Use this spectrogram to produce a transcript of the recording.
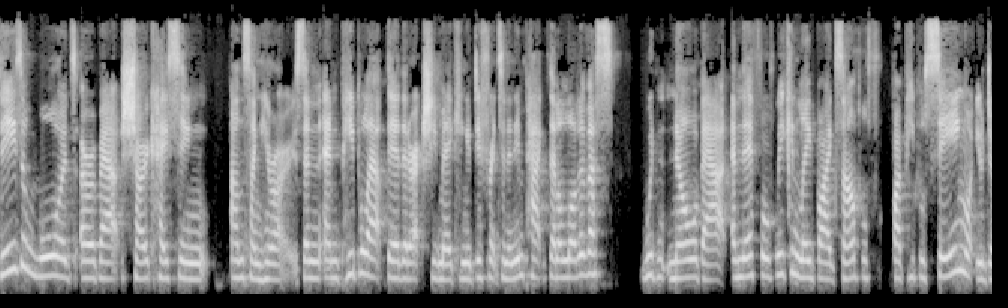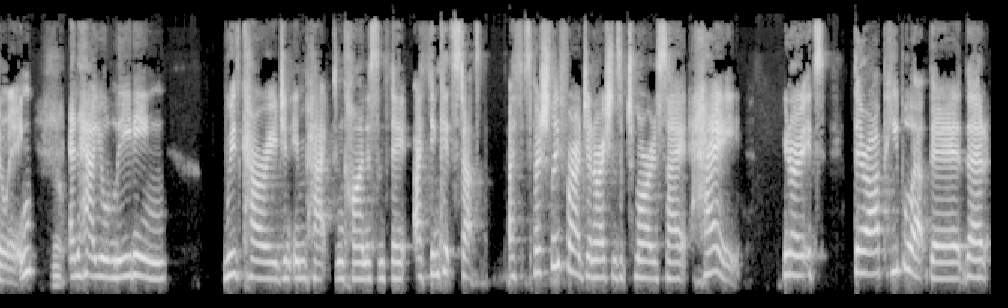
these awards are about showcasing unsung heroes and, and people out there that are actually making a difference and an impact that a lot of us wouldn't know about. And therefore, if we can lead by example by people seeing what you're doing Yeah. and how you're leading with courage and impact and kindness and thing, I think it starts, especially for our generations of tomorrow, to say, hey, you know, it's there are people out there that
